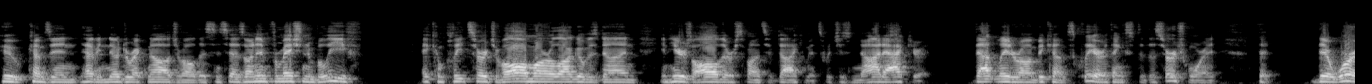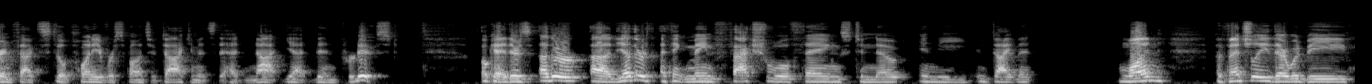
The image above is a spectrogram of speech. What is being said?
who comes in having no direct knowledge of all this and says, on information and belief, a complete search of all Mar-a-Lago was done, and here's all the responsive documents, which is not accurate. That later on becomes clear, thanks to the search warrant, that there were, in fact, still plenty of responsive documents that had not yet been produced. Okay, there's other, uh, the other, I think, main factual things to note in the indictment. One, eventually there would be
